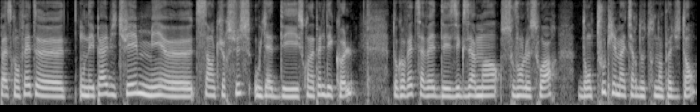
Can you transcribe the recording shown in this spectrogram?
parce qu'en fait, euh, on n'est pas habitué, mais euh, c'est un cursus où il y a des ce qu'on appelle des cols. Donc en fait, ça va être des examens souvent le soir dans toutes les matières de ton emploi du temps,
